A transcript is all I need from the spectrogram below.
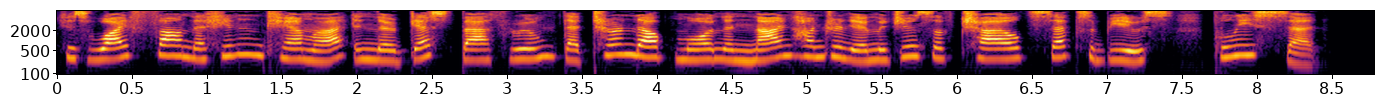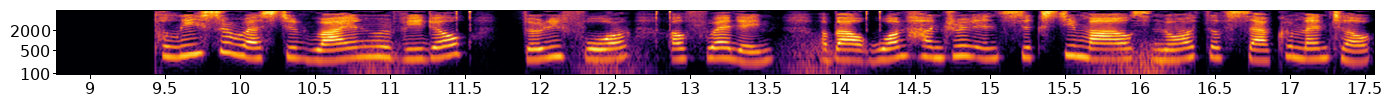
his wife found a hidden camera in their guest bathroom that turned up more than 900 images of child sex abuse, police said. Police arrested Ryan Rovito, 34, of Redding, about 160 miles north of Sacramento,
